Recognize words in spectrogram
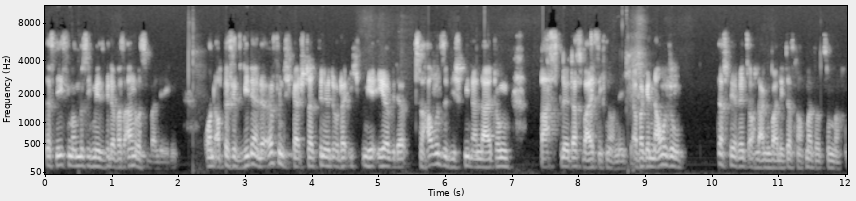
das nächste Mal muss ich mir jetzt wieder was anderes überlegen. Und ob das jetzt wieder in der Öffentlichkeit stattfindet oder ich mir eher wieder zu Hause die Spielanleitung bastle, das weiß ich noch nicht. Aber genauso das wäre jetzt auch langweilig, das nochmal so zu machen.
